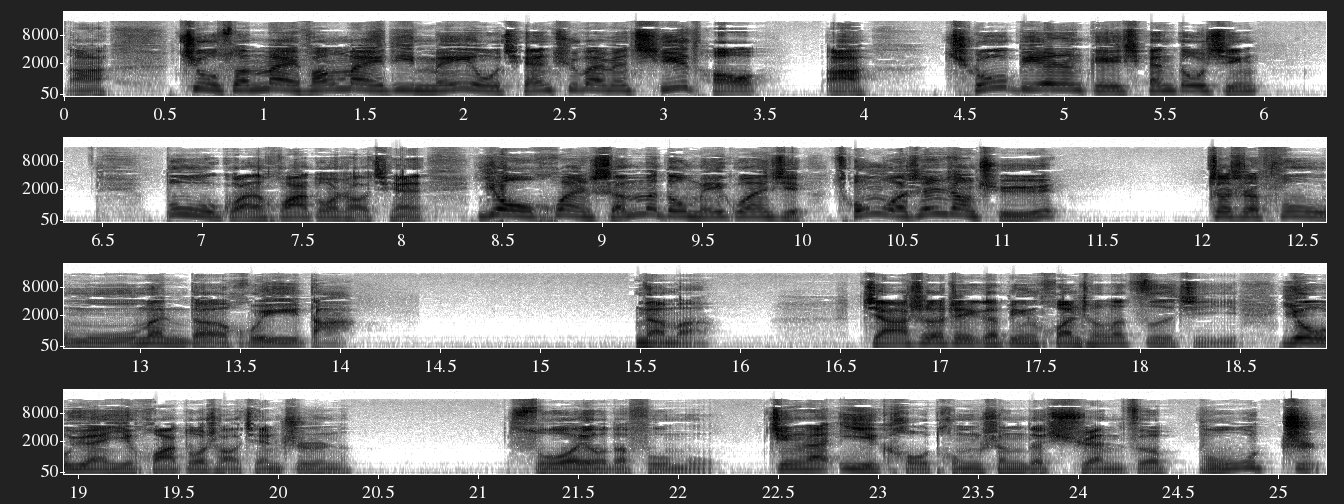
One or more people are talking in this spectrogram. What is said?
啊！就算卖房卖地没有钱，去外面乞讨啊，求别人给钱都行，不管花多少钱，要换什么都没关系，从我身上取。这是父母们的回答。那么，假设这个病换成了自己，又愿意花多少钱治呢？所有的父母竟然异口同声的选择不治。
